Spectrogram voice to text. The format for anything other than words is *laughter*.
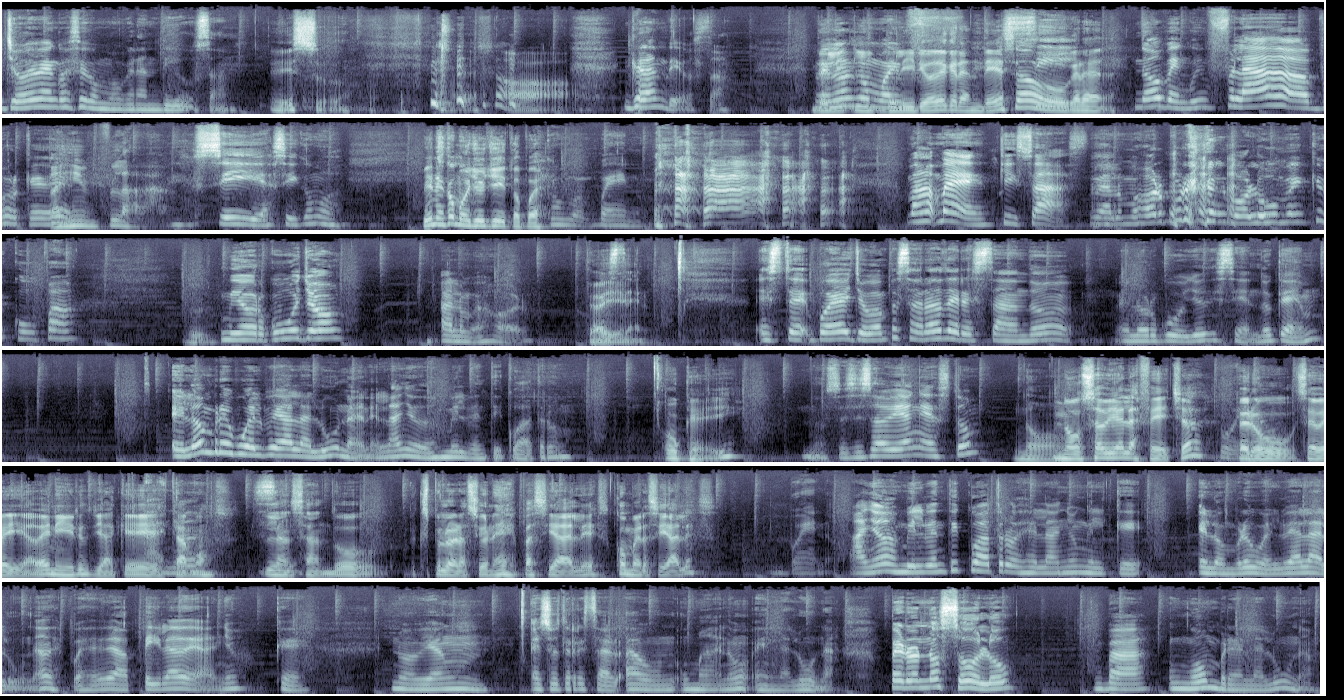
Yo vengo así como grandiosa. Eso. *laughs* Grandiosa. Vengo como ¿Delirio de grandeza o Sí. gra- No, vengo inflada porque. Estás inflada. Sí, así como. Vienes como Yuyito, pues. como bueno. Más o menos, quizás. A lo mejor por el *laughs* volumen que ocupa mi orgullo. A lo mejor. Está bien. Este, pues yo voy a empezar aderezando el orgullo diciendo que el hombre vuelve a la luna en el año 2024. Ok. No sé si sabían esto. No. No sabía la fecha, Bueno. pero se veía venir ya que Año- estamos sí. lanzando exploraciones espaciales comerciales. Bueno, año 2024 es el año en el que el hombre vuelve a la luna después de la pila de años que no habían hecho aterrizar a un humano en la luna. Pero no solo va un hombre a la luna,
